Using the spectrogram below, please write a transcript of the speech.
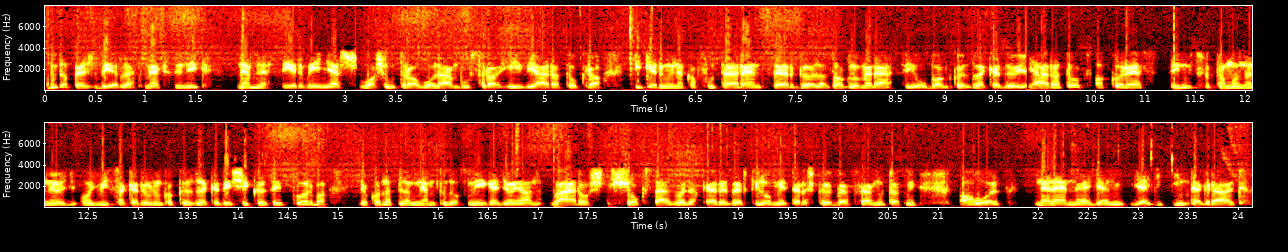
Budapest bérlet megszűnik, nem lesz érvényes vasútra, volánbuszra, hívjáratokra, kikerülnek a futárrendszerből az agglomerációban közlekedő járatok, akkor ezt én úgy szoktam mondani, hogy, hogy visszakerülünk a közlekedési középkorba, gyakorlatilag nem tudok még egy olyan város sok száz vagy akár ezer kilométeres körben felmutatni, ahol ne lenne egy, egy integrált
